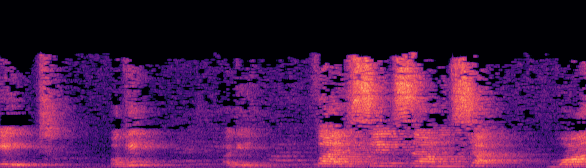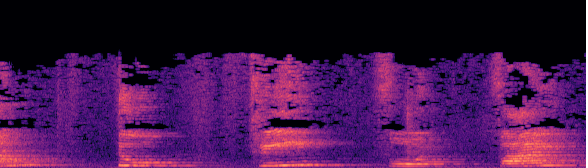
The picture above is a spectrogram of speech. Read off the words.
8. Okay? Again. 5, 6, 7, start. 1, 2, 3, 4, 5,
